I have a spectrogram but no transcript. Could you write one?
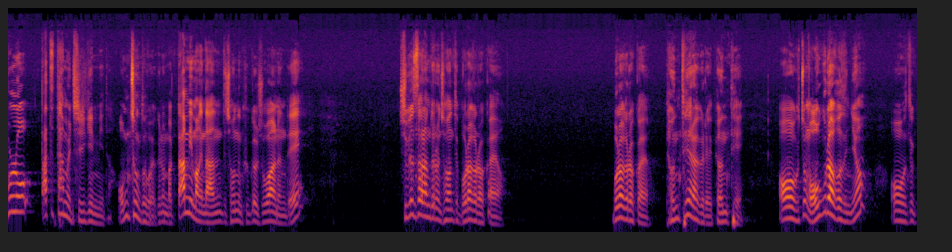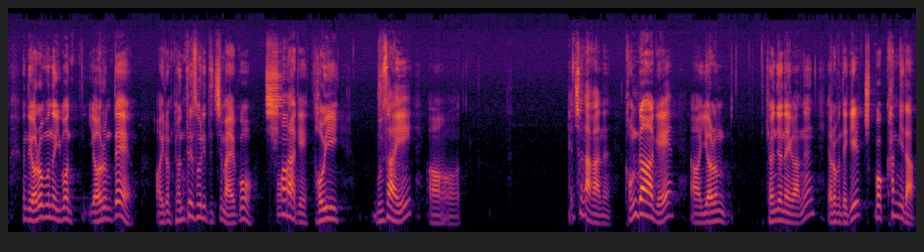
홀로 따뜻함을 즐깁니다. 엄청 더워요. 그럼 막 땀이 막 나는데 저는 그걸 좋아하는데 주변 사람들은 저한테 뭐라 그럴까요? 뭐라 그럴까요? 변태라 그래요. 변태. 어, 좀 억울하거든요. 어, 좀- 근데 여러분은 이번 여름 때 어, 이런 변태 소리 듣지 말고 시원하게 더위 무사히 어, 헤쳐나가는 건강하게 어, 여름 견뎌내가는 여러분 되길 축복합니다.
